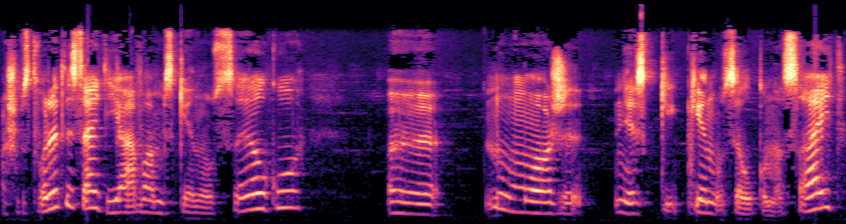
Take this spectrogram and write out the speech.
а щоб створити сайт, я вам скину ссылку. Е, ну, може, не ски- кину ссылку на сайт.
